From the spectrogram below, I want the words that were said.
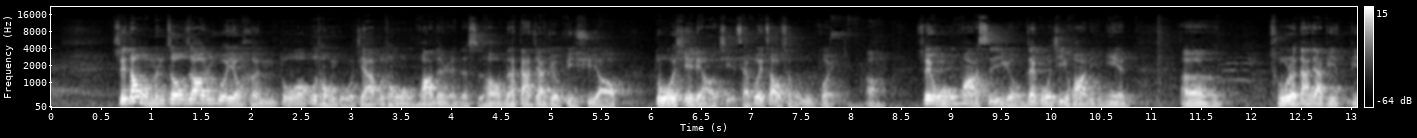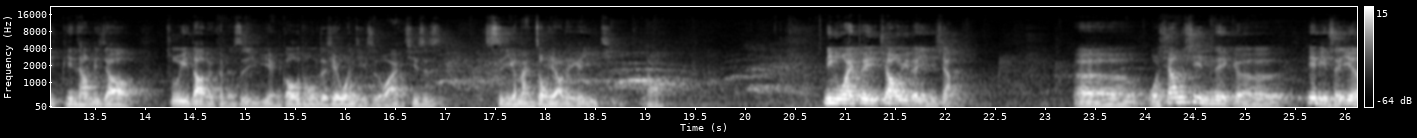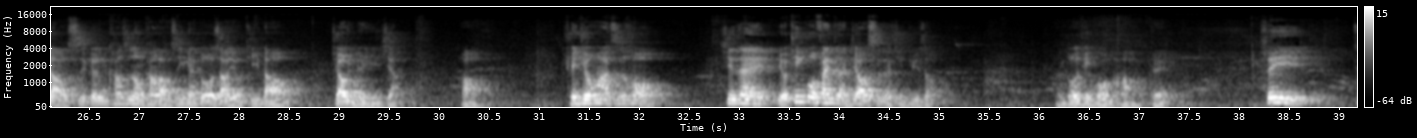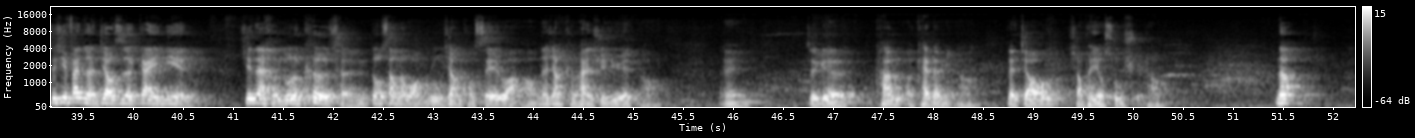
所以当我们周遭如果有很多不同国家、不同文化的人的时候，那大家就必须要多一些了解，才不会造成误会啊。所以文化是一个我们在国际化里面，呃，除了大家平平平常比较。注意到的可能是语言沟通这些问题之外，其实是一个蛮重要的一个议题啊。另外，对教育的影响，呃，我相信那个叶秉成叶老师跟康世仲康老师应该多少有提到教育的影响。啊，全球化之后，现在有听过翻转教室的，请举手。很多听过嘛？哈，对。所以这些翻转教室的概念。现在很多的课程都上了网络，像 Coursera 啊，那像可汗学院啊，哎，这个 Khan Academy 啊，在教小朋友数学哈。那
